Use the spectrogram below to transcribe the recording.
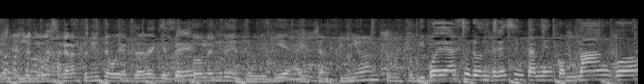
lo, en lo que voy a sacar Antonieta, voy a tratar de que Sí. todos los ingredientes, porque aquí hay champiñón con un poquito Puede de hacer un dressing también con mango,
